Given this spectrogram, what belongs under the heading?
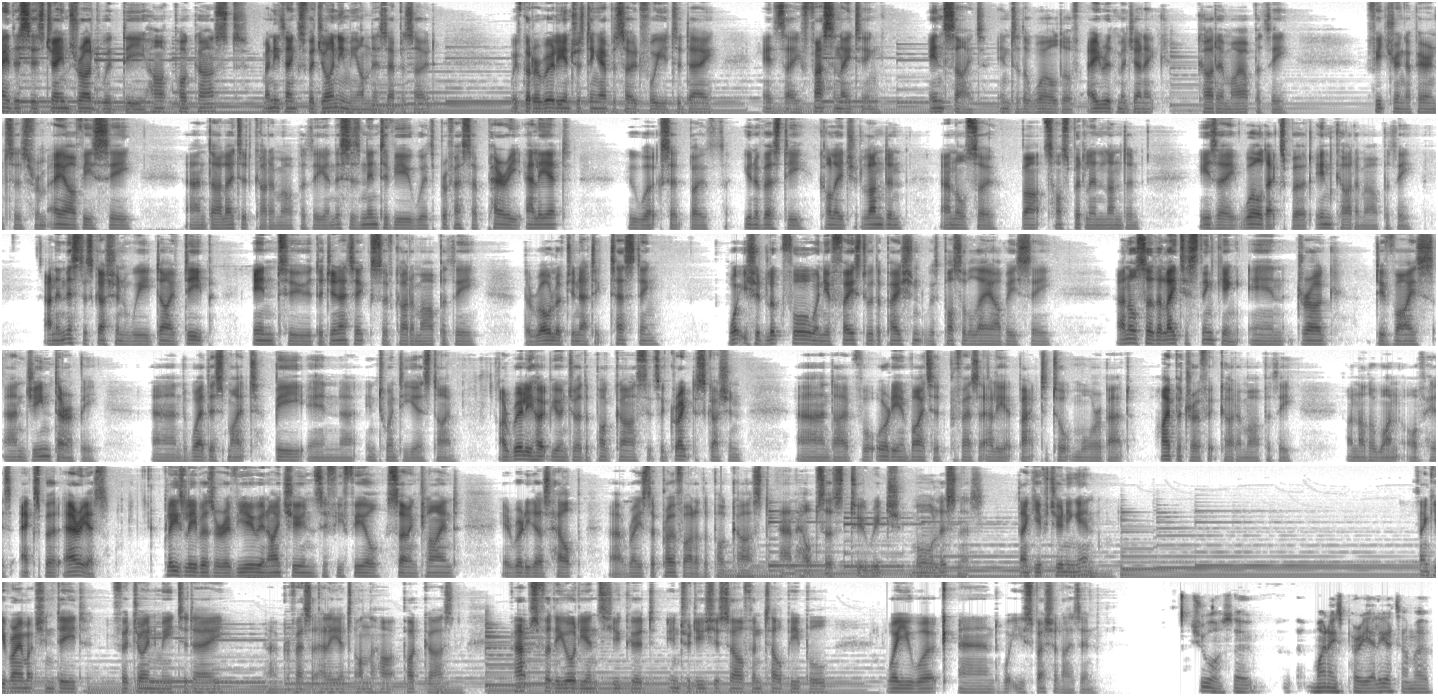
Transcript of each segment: Hi, this is James Rudd with the Heart Podcast. Many thanks for joining me on this episode. We've got a really interesting episode for you today. It's a fascinating insight into the world of arrhythmogenic cardiomyopathy, featuring appearances from ARVC and dilated cardiomyopathy. And this is an interview with Professor Perry Elliott, who works at both University College London and also Barts Hospital in London. He's a world expert in cardiomyopathy and in this discussion, we dive deep into the genetics of cardiomyopathy, the role of genetic testing, what you should look for when you're faced with a patient with possible ARVC, and also the latest thinking in drug, device, and gene therapy, and where this might be in uh, in 20 years' time. I really hope you enjoy the podcast. It's a great discussion, and I've already invited Professor Elliott back to talk more about hypertrophic cardiomyopathy, another one of his expert areas. Please leave us a review in iTunes if you feel so inclined. It really does help uh, raise the profile of the podcast and helps us to reach more listeners. Thank you for tuning in. Thank you very much indeed for joining me today, uh, Professor Elliott on the Heart podcast. Perhaps for the audience, you could introduce yourself and tell people where you work and what you specialize in. Sure. So, my name is Perry Elliott. I'm a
